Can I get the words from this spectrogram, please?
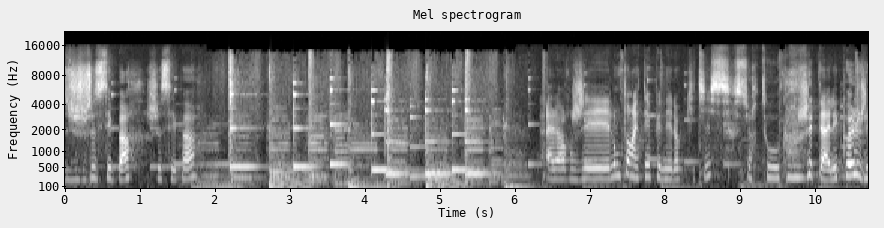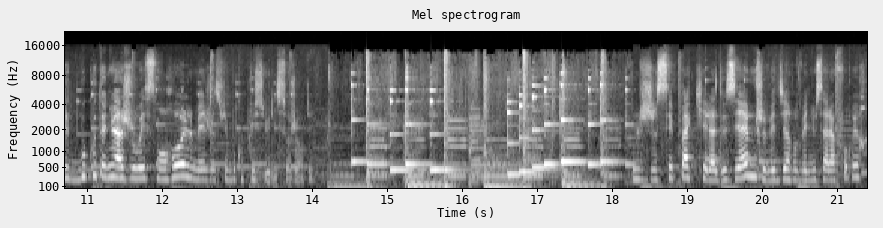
je sais pas, je sais pas. Alors j'ai longtemps été Pénélope Kittis, surtout quand j'étais à l'école, j'ai beaucoup tenu à jouer son rôle, mais je suis beaucoup plus Ulysse aujourd'hui. Je sais pas qui est la deuxième, je vais dire Vénus à la fourrure.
